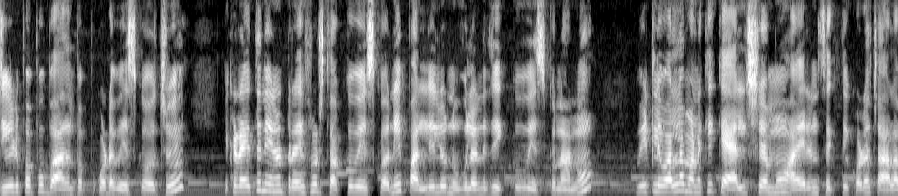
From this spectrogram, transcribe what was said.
జీడిపప్పు బాదం పప్పు కూడా వేసుకోవచ్చు. ఇక్కడైతే నేను డ్రై ఫ్రూట్స్ తక్కువ వేసుకొని పల్లీలు నువ్వులు అనేది ఎక్కువ వేసుకున్నాను. వీటి వల్ల మనకి కాల్షియము ఐరన్ శక్తి కూడా చాలా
